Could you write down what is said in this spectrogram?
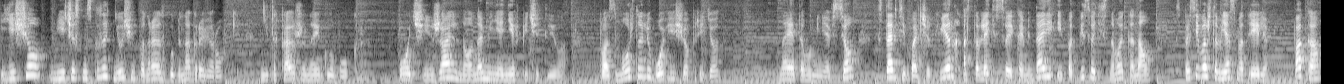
И еще, мне, честно сказать, не очень понравилась глубина гравировки, не такая уже она и глубокая. Очень жаль, но она меня не впечатлила. Возможно, любовь еще придет. На этом у меня все. Ставьте пальчик вверх, оставляйте свои комментарии и подписывайтесь на мой канал. Спасибо, что меня смотрели. Пока!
